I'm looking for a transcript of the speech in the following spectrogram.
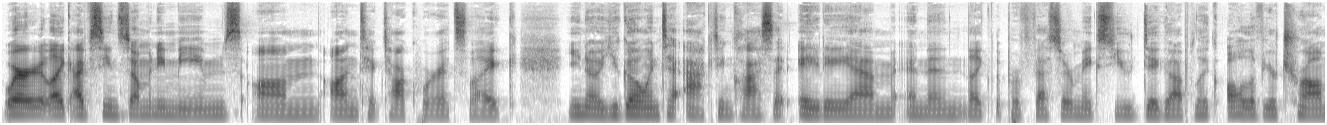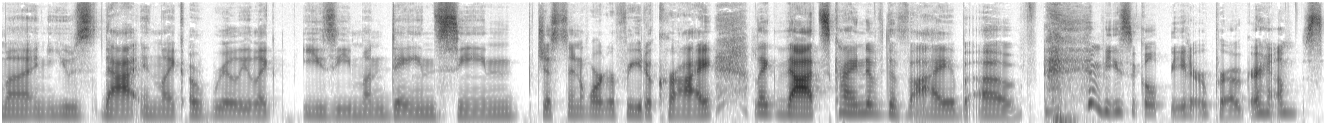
where like I've seen so many memes um on TikTok where it's like you know you go into acting class at 8 a.m and then like the professor makes you dig up like all of your trauma and use that in like a really like easy mundane scene just in order for you to cry. Like that's kind of the vibe of musical theater programs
